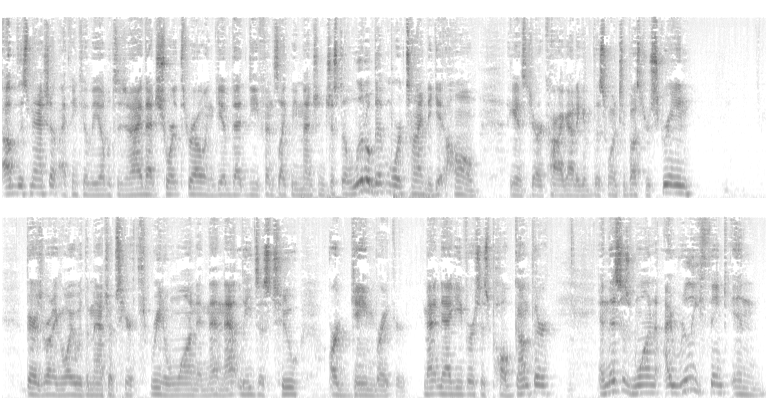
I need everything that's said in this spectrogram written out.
of this matchup. I think he'll be able to deny that short throw and give that defense, like we mentioned, just a little bit more time to get home against Derek Carr. I got to give this one to Buster Skrine. Bears running away with the matchups here, three to one, and then that leads us to our game breaker: Matt Nagy versus Paul Guenther. And this is one I really think in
